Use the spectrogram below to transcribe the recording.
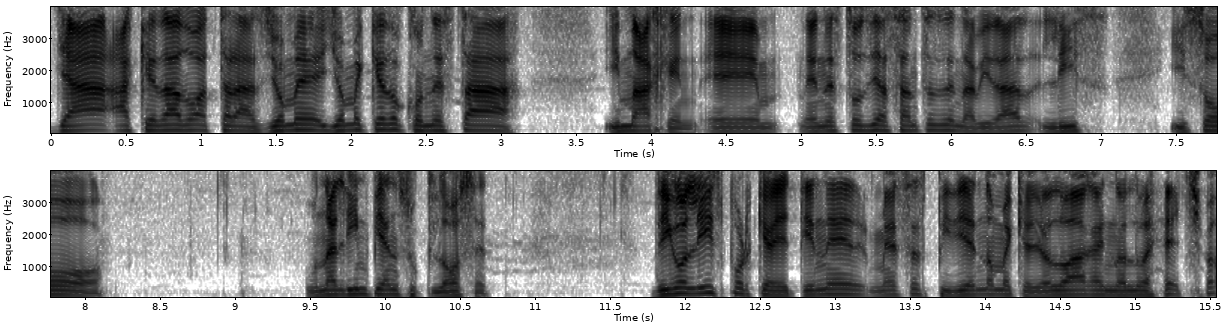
ya ha quedado atrás. Yo me, yo me quedo con esta imagen. Eh, en estos días antes de Navidad, Liz hizo una limpia en su closet. Digo Liz porque tiene meses pidiéndome que yo lo haga y no lo he hecho,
